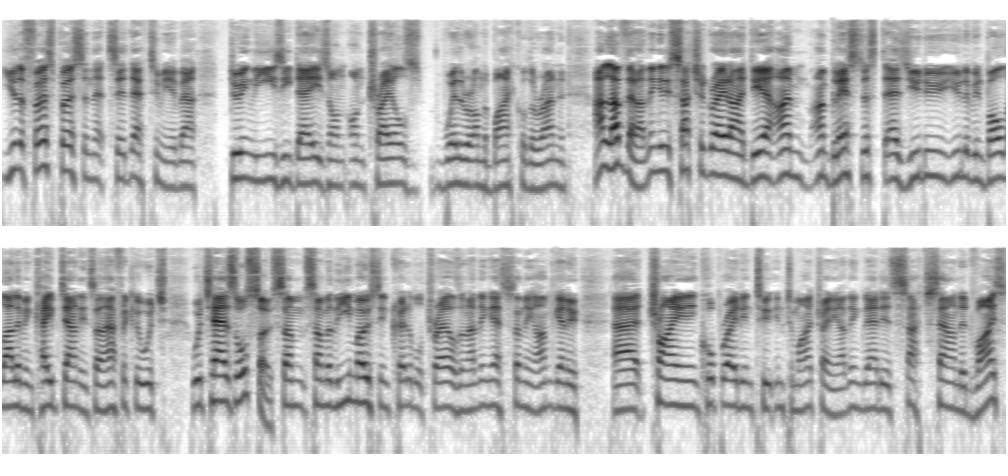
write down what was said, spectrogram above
You're the first person that said that to me about doing the easy days on, on trails, whether on the bike or the run. And I love that. I think it is such a great idea. I'm I'm blessed, just as you do. You live in Boulder. I live in Cape Town in South Africa, which which has also some some of the most incredible trails. And I think that's something I'm going to uh, try and incorporate into into my training. I think that is such sound advice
